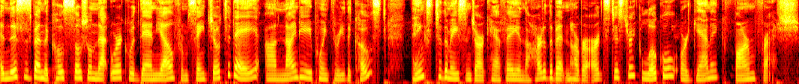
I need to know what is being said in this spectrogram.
And this has been the Coast Social Network with Danielle from St. Joe today on 98.3 The Coast. Thanks to the Mason Jar Cafe in the heart of the Benton Harbor Arts District, local, organic, farm fresh.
